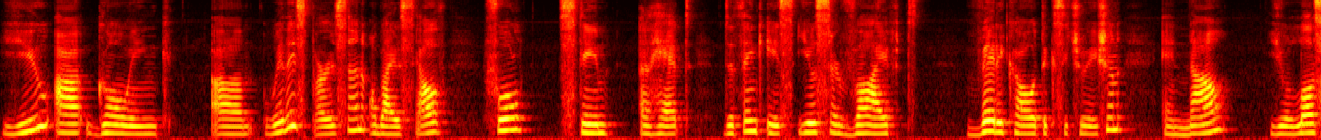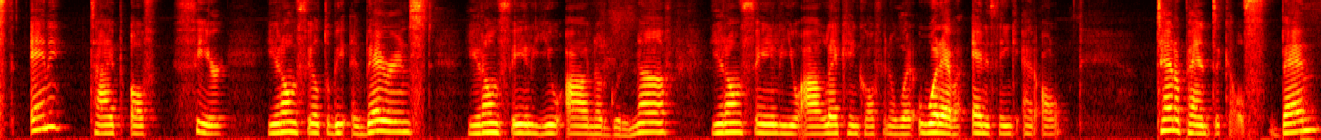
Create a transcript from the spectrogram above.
you are going um, with this person or by yourself full steam ahead. The thing is, you survived very chaotic situation and now you lost any type of fear. You don't feel to be embarrassed. You don't feel you are not good enough you don't feel you are lacking of, you know, whatever, anything at all. Ten of Pentacles, bam,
